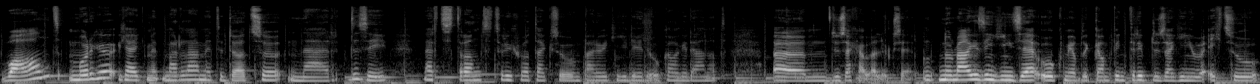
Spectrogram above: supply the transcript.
Want morgen ga ik met Marla, met de Duitse, naar de zee. Naar het strand terug, wat ik zo een paar weken geleden ook al gedaan had. Um, dus dat gaat wel leuk zijn. Normaal gezien ging zij ook mee op de campingtrip. Dus dan gingen we echt zo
